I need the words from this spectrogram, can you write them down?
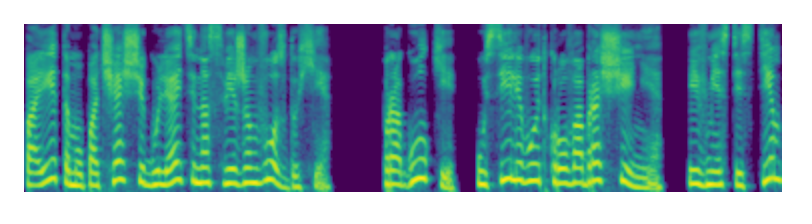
Поэтому почаще гуляйте на свежем воздухе. Прогулки усиливают кровообращение и вместе с тем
